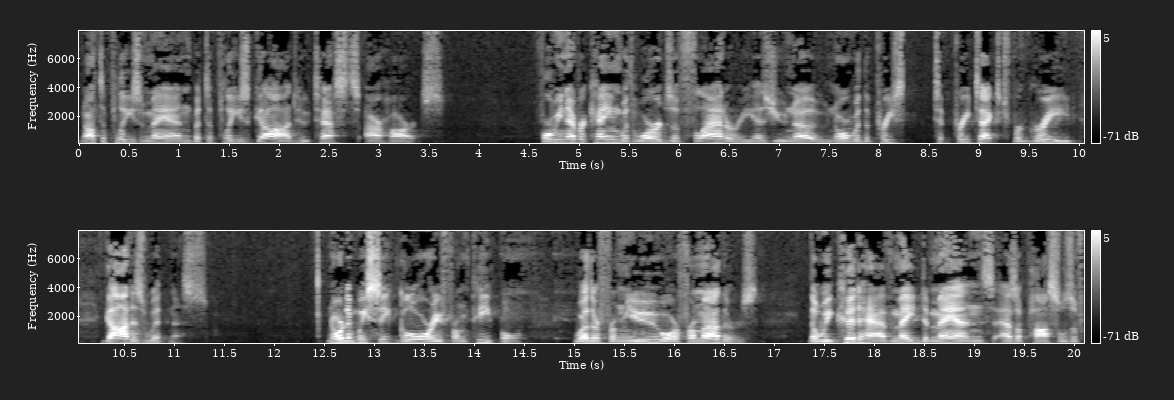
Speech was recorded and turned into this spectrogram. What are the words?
not to please man, but to please God who tests our hearts. For we never came with words of flattery, as you know, nor with the pretext for greed. God is witness. Nor did we seek glory from people, whether from you or from others, though we could have made demands as apostles of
